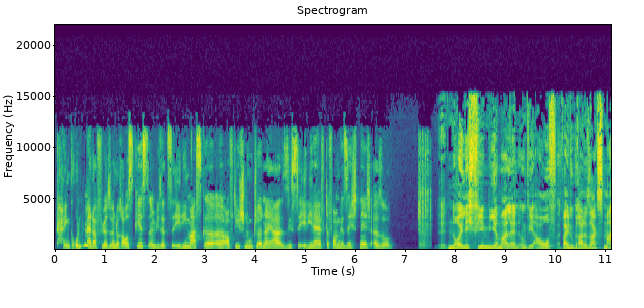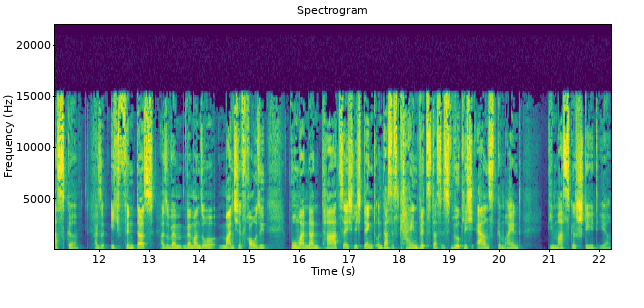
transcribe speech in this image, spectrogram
keinen Grund mehr dafür. Also wenn du rausgehst, irgendwie setzt du eh die Maske äh, auf die Schnute, naja, siehst du eh die Hälfte vom Gesicht nicht. Also neulich fiel mir mal irgendwie auf, weil du gerade sagst Maske. Also ich finde das, also wenn, wenn man so manche Frau sieht, wo man dann tatsächlich denkt, und das ist kein Witz, das ist wirklich ernst gemeint, die Maske steht ihr.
